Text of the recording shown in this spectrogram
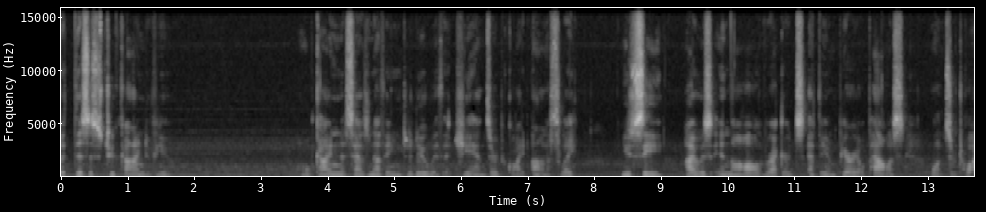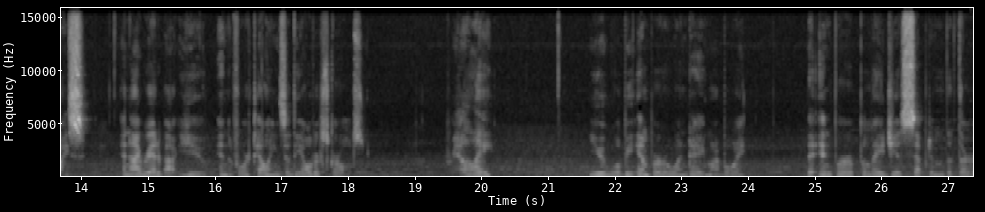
but this is too kind of you. Oh, kindness has nothing to do with it, she answered quite honestly. You see, I was in the Hall of Records at the Imperial Palace once or twice, and I read about you in the foretellings of the Elder Scrolls. Really? You will be emperor one day, my boy, the Emperor Pelagius Septim III.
